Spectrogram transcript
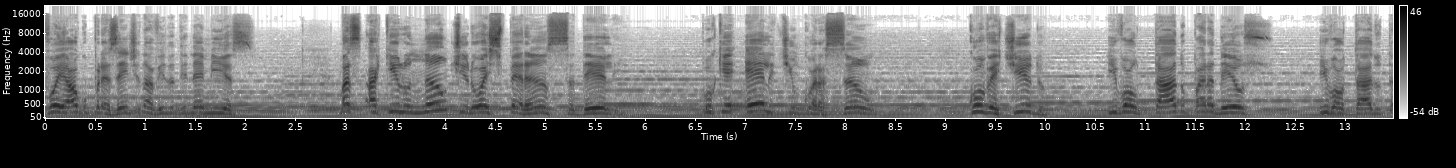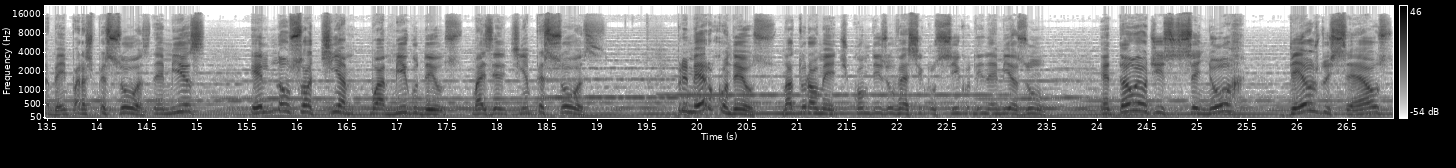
foi algo presente na vida de Neemias, mas aquilo não tirou a esperança dele, porque ele tinha um coração convertido e voltado para Deus e voltado também para as pessoas. Neemias ele não só tinha o amigo Deus, mas ele tinha pessoas. Primeiro com Deus, naturalmente, como diz o versículo 5 de Neemias 1. Então eu disse: Senhor, Deus dos céus,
